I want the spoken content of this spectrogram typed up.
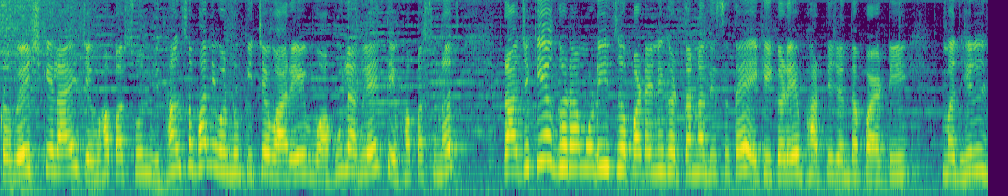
प्रवेश केला आहे जेव्हापासून विधानसभा निवडणुकीचे वारे वाहू लागले तेव्हापासूनच राजकीय घडामोडी झपाट्याने घडताना दिसत आहे. एकीकडे भारतीय जनता पार्टी मधील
